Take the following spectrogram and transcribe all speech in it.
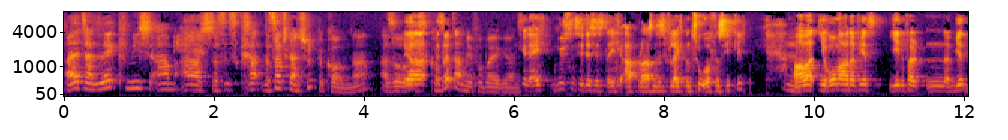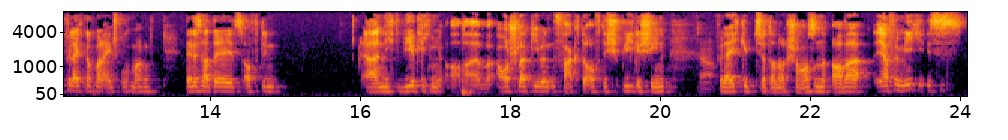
Alter, leck mich am Arsch. Das ist krass. Das habe ich gar nicht mitbekommen, ne? Also, Ja, ist komplett an mir vorbeigegangen. Vielleicht müssen sie das jetzt echt ablassen, das ist vielleicht dann zu offensichtlich. Aber die Roma hat auf jetzt jeden Fall, wird vielleicht nochmal Einspruch machen. Denn es hatte jetzt auf den äh, nicht wirklichen äh, ausschlaggebenden Faktor auf das Spielgeschehen. Ja. Vielleicht gibt's ja da noch Chancen, aber ja, für mich ist es,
